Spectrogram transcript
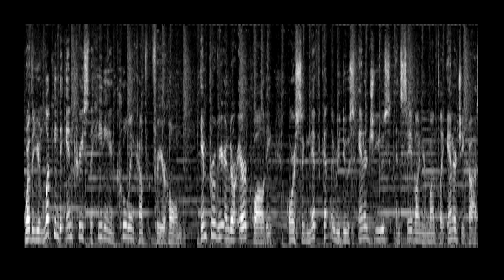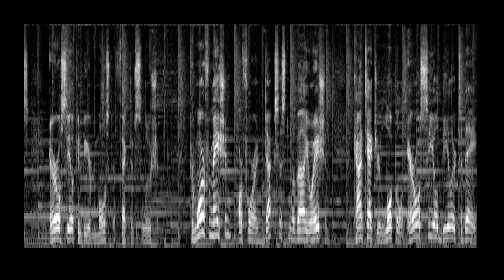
Whether you're looking to increase the heating and cooling comfort for your home, improve your indoor air quality, or significantly reduce energy use and save on your monthly energy costs, AeroSeal can be your most effective solution. For more information or for a duct system evaluation, Contact your local AeroSeal dealer today.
